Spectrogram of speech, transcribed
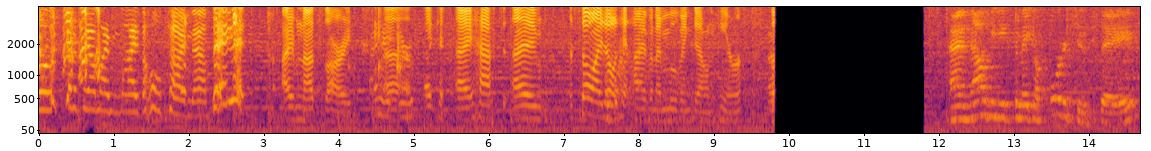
oh, it's gonna be on my mind the whole time now. Dang it! I'm not sorry. I hate Uh, your- okay, I have to. I so I don't hit Ivan. I'm moving down here. And now he needs to make a fortitude save.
